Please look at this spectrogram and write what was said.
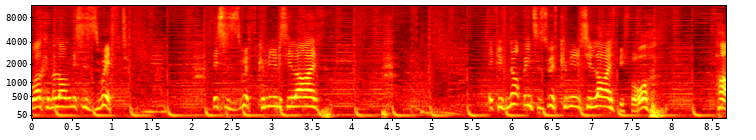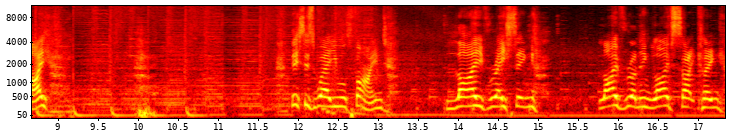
welcome along. This is Zwift. This is Zwift Community Live. If you've not been to Zwift Community Live before, hi. This is where you will find live racing, live running, live cycling,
